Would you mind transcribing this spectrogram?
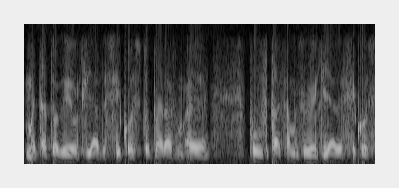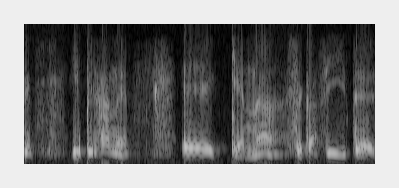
μετά το 2020, το πέρασμα, ε, που φτάσαμε στο 2020, υπήρχαν ε, κενά σε καθηγητές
